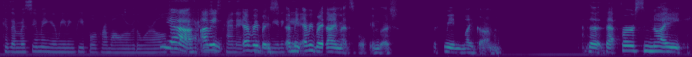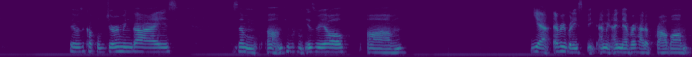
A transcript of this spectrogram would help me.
because I'm assuming you're meeting people from all over the world. Yeah, I mean, kind of everybody. I mean, everybody that I met spoke English. I mean, like, um, the that first night, there was a couple German guys, some um, people from Israel, um yeah everybody speak i mean i never had a problem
